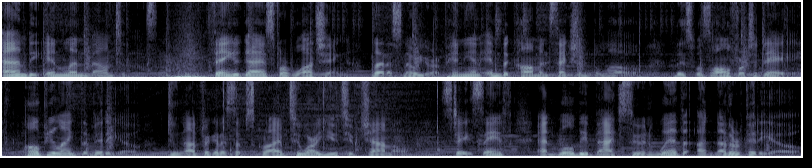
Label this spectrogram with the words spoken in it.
and the inland mountains. Thank you guys for watching. Let us know your opinion in the comment section below. This was all for today. Hope you liked the video. Do not forget to subscribe to our YouTube channel. Stay safe, and we'll be back soon with another video.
